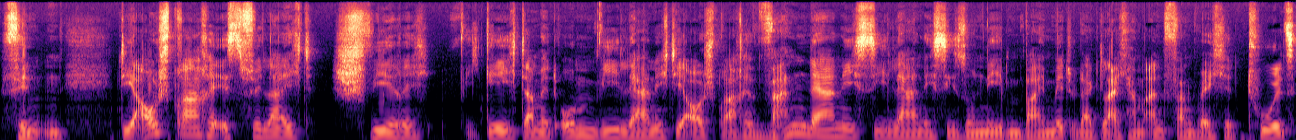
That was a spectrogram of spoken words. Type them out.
finden. Die Aussprache ist vielleicht schwierig, wie gehe ich damit um? Wie lerne ich die Aussprache? Wann lerne ich sie? Lerne ich sie so nebenbei mit oder gleich am Anfang? Welche Tools,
